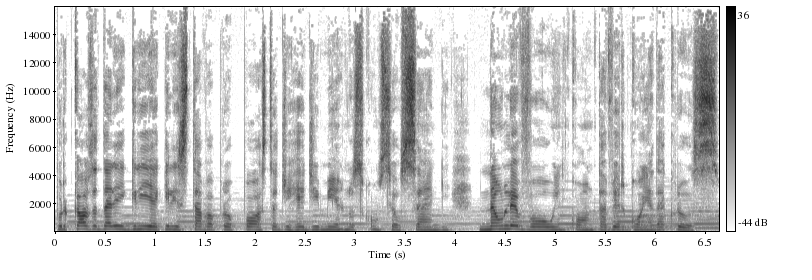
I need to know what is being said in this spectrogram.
Por causa da alegria que lhe estava proposta de redimir-nos com seu sangue, não levou em conta a vergonha da cruz.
